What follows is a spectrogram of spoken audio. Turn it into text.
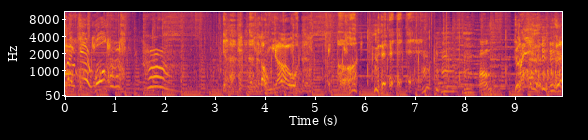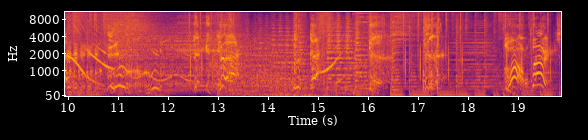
right there, Wolf! Oh no! Huh? Wow, thanks!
